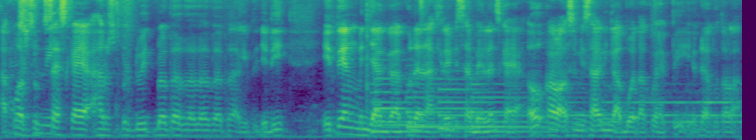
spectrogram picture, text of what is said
aku harus, Harus duit. sukses kayak harus berduit bla bla bla bla bla gitu jadi itu yang menjaga aku dan akhirnya bisa balance kayak oh kalau semisal ini nggak buat aku happy ya udah aku tolak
